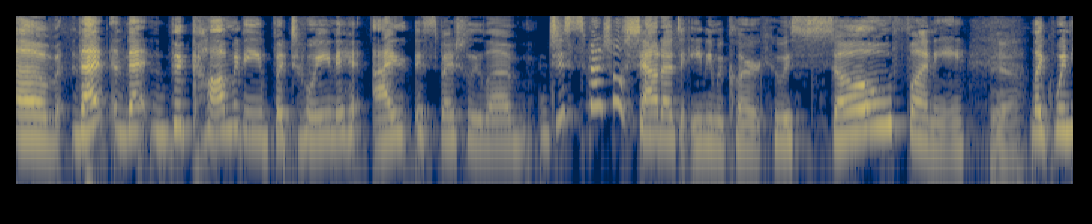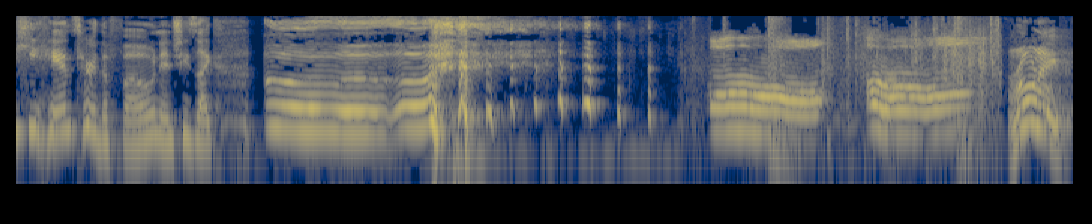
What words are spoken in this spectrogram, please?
Um, that that the comedy between I especially love. Just special shout out to Edie McClurg, who is so funny. Yeah. Like when he hands her the phone and she's like, "Uh, uh." Oh, oh. Rooney,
